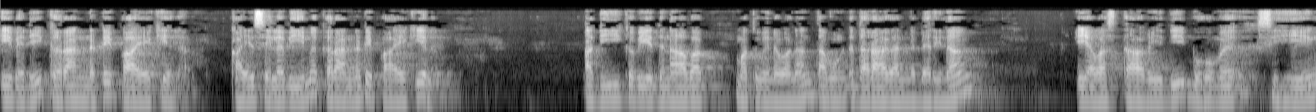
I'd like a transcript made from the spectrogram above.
ඒ වැඩි කරන්නට එපාය කියලා. කය සෙලවීම කරන්නට එපාය කියලා. අධීක වේදනාවක් මතුවෙනවා නම් tamunට දරා ගන්න බැරි නම් ඒ අවස්ථාවේදී බොහොම සිහියෙන්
